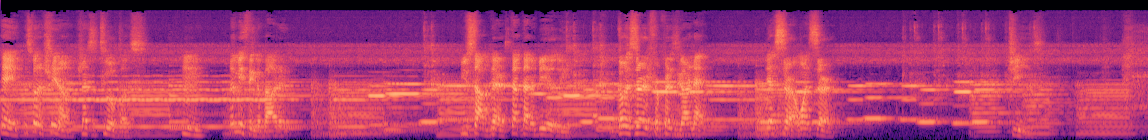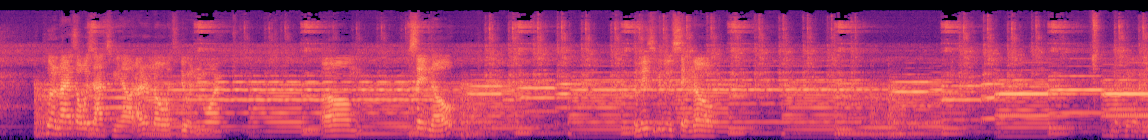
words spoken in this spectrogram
Hey, let's go to Treno. Just the two of us. Hmm, let me think about it. You stop there. Stop that immediately. Go search for Princess Garnet. Yes, sir. I want, sir. Jeez. Pluto Knights always ask me out. I don't know what to do anymore. Um, say no. The least you can do is say no. Nothing over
